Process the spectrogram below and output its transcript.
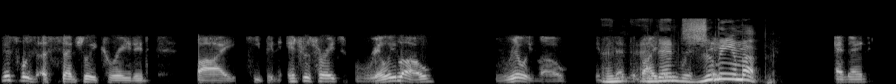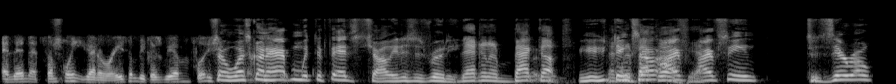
this was essentially created by keeping interest rates really low, really low, And, incentivizing and then zooming them up. and then and then at some point you got to raise them because we have inflation. So what's going to happen with the feds, Charlie? This is Rudy. They're going to back up. You They're think so? gonna off, I've yeah. I've seen to zero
